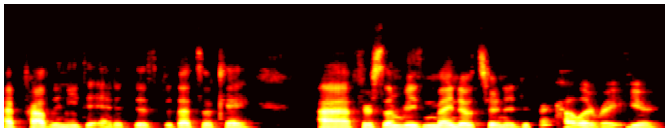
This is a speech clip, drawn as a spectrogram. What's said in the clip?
I probably need to edit this, but that's okay. Uh, for some reason, my notes are in a different color right here.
